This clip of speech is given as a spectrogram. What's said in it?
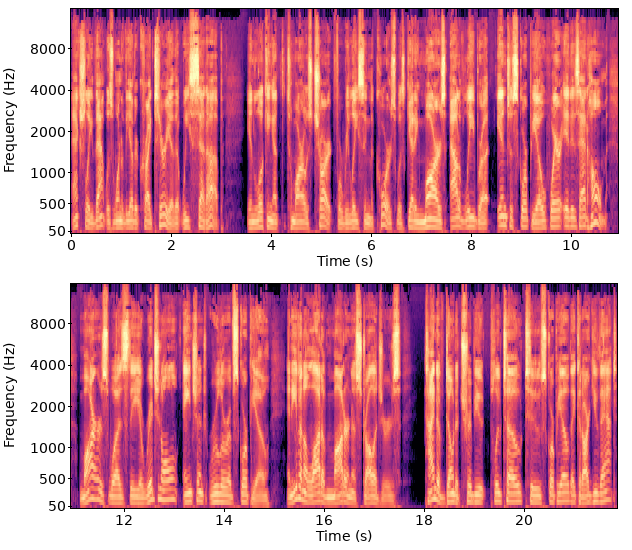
Actually, that was one of the other criteria that we set up in looking at tomorrow's chart for releasing the course was getting Mars out of Libra into Scorpio where it is at home. Mars was the original ancient ruler of Scorpio, and even a lot of modern astrologers kind of don't attribute Pluto to Scorpio. They could argue that.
